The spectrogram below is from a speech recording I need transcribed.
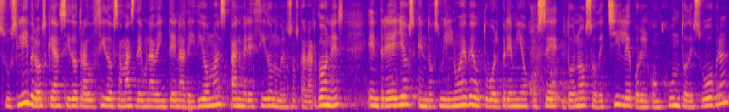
Sus libros, que han sido traducidos a más de una veintena de idiomas, han merecido numerosos galardones. Entre ellos, en 2009 obtuvo el premio José Donoso de Chile por el conjunto de su obra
